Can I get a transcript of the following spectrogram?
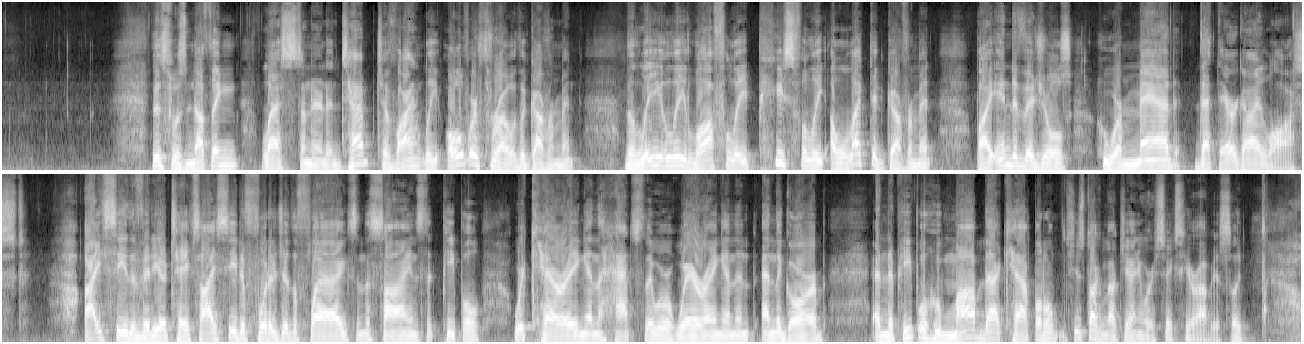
this was nothing less than an attempt to violently overthrow the government, the legally, lawfully, peacefully elected government by individuals who were mad that their guy lost. I see the videotapes, I see the footage of the flags and the signs that people were carrying and the hats they were wearing and, and the garb. And the people who mobbed that Capitol, she's talking about January 6th here, obviously,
